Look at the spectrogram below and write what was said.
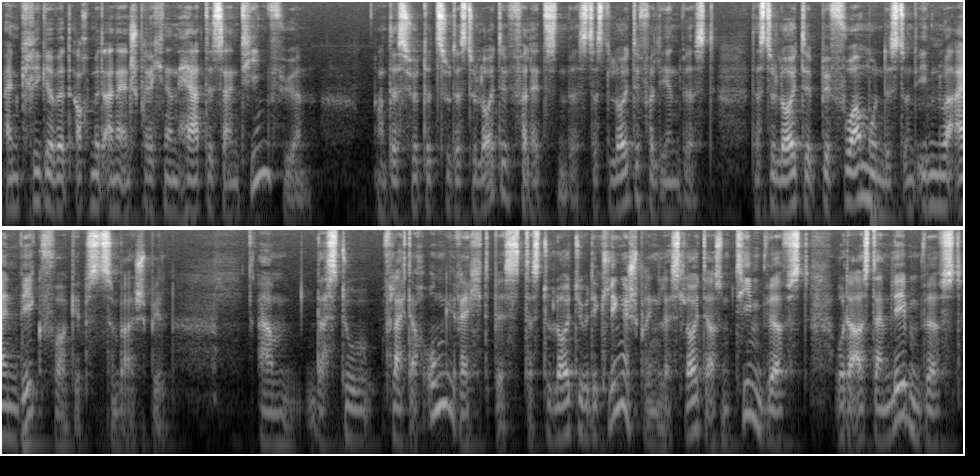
Ein Krieger wird auch mit einer entsprechenden Härte sein Team führen. Und das führt dazu, dass du Leute verletzen wirst, dass du Leute verlieren wirst, dass du Leute bevormundest und ihnen nur einen Weg vorgibst zum Beispiel. Ähm, dass du vielleicht auch ungerecht bist, dass du Leute über die Klinge springen lässt, Leute aus dem Team wirfst oder aus deinem Leben wirfst.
